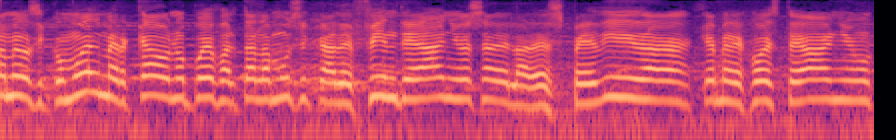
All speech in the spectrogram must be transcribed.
Amigos, y como es mercado no puede faltar la música de fin de año, esa de la despedida, que me dejó este año,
